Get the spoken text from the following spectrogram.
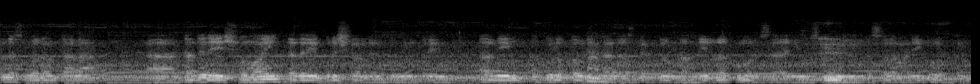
আল্লাহ সুবাহ তালা তাদের এই সময়, তাদের এই পরিশ্রম যেন কবুল করেন। আমিন। আকুল কাউলি আসসালামু আলাইকুম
